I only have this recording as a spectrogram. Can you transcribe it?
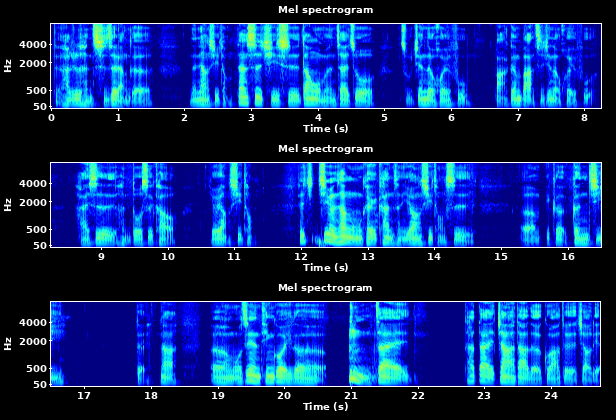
对，它就是很吃这两个能量系统。但是其实当我们在做组间的恢复，把跟把之间的恢复。还是很多是靠有氧系统，所以基本上我们可以看成有氧系统是呃一个根基。对，那呃我之前听过一个在他带加拿大的国家队的教练，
